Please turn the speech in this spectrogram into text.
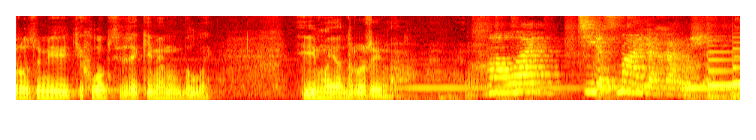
розуміють ті хлопці, з якими ми були, і моя дружина. Молодец, моя хорошая.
